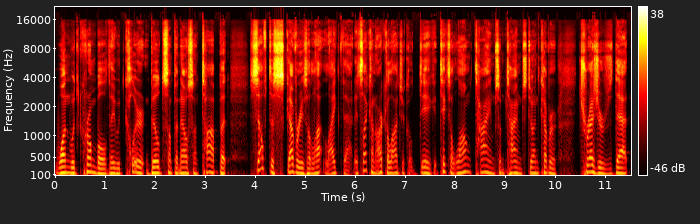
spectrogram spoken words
one would crumble they would clear it and build something else on top. But self-discovery is a lot like that. It's like an archaeological dig. It takes a long time sometimes to uncover treasures that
